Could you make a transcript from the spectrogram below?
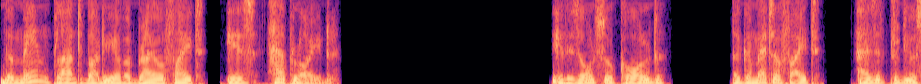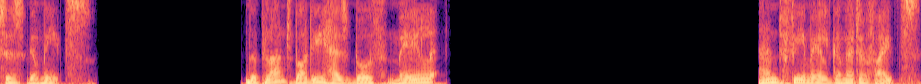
The main plant body of a bryophyte is haploid. It is also called a gametophyte as it produces gametes. The plant body has both male and female gametophytes,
